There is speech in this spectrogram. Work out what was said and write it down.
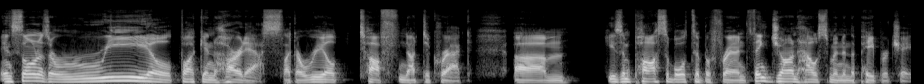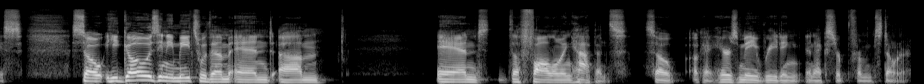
and sloan is a real fucking hard ass like a real tough nut to crack. Um, He's impossible to befriend. Think John Houseman in the paper chase. So he goes and he meets with him, and um, and the following happens. So okay, here's me reading an excerpt from Stoner.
